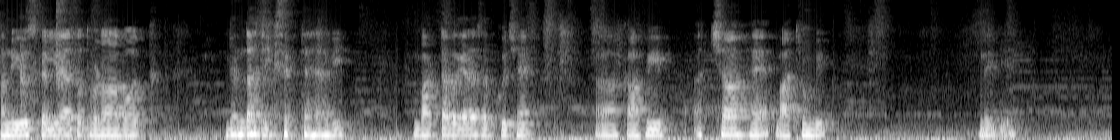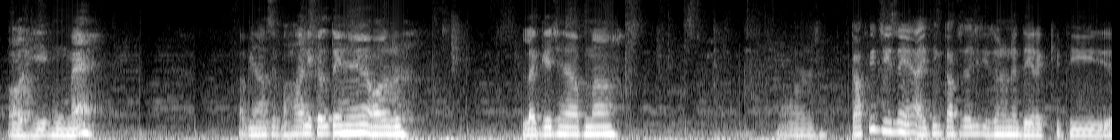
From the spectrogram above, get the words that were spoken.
हमने यूज़ कर लिया तो थोड़ा बहुत गंदा दिख सकता है अभी। बाटा वगैरह सब कुछ है। काफ़ी अच्छा है बाथरूम भी। देखिए। और ये हूँ मैं। अब यहाँ से बाहर निकलते हैं और लगेज है अपना। और काफ़ी चीज़ें हैं। आई थिंक काफ़ी सारी चीज़ें उन्होंने दे रखी थी,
